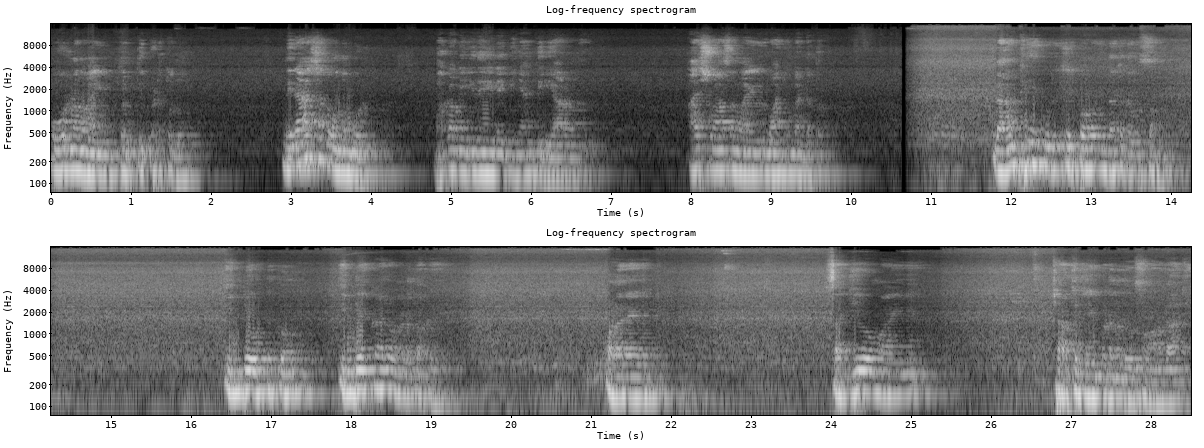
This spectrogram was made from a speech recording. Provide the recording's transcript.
പൂർണമായും തൃപ്തിപ്പെടുത്തുന്നു. നിരാശ തോന്നുമ്പോൾ ഭഗവത്ഗീതയിലേക്ക് ഞാൻ തിരിയാറുണ്ട്. ആശ്വാസമായ ഒരു വാക്യം കണ്ടെത്തും. ഗാന്ധിയെക്കുറിച്ച് ഇപ്പോൾ ഇന്നത്തെ ദിവസം ഇന്ത്യ ഒട്ടുക്കും ഇന്ത്യക്കാരുള്ളിടത്തൊക്കെ വളരെ സജീവമായി ചർച്ച ചെയ്യപ്പെടുന്ന ദിവസമാണ് ഗാന്ധി.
